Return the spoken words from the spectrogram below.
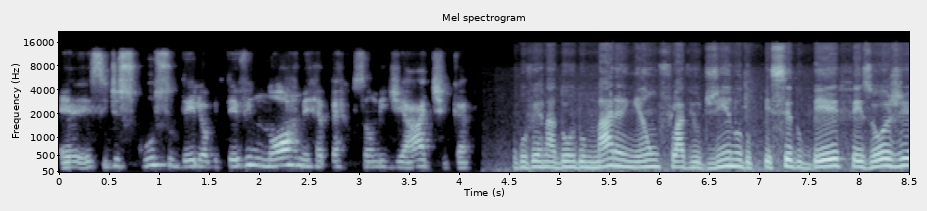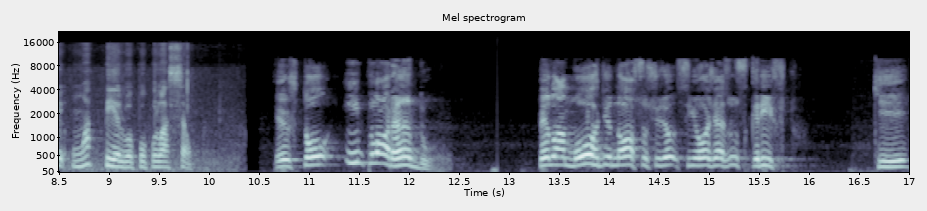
É, esse discurso dele obteve enorme repercussão midiática. O governador do Maranhão, Flávio Dino, do PCdoB, fez hoje um apelo à população. Eu estou implorando, pelo amor de nosso Senhor Jesus Cristo, que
